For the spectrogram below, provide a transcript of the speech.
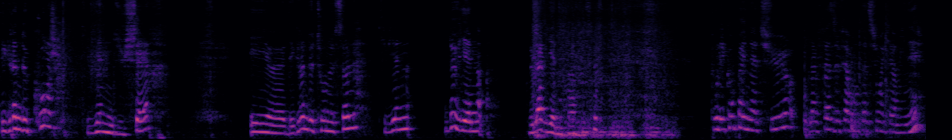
Des graines de courge qui viennent du Cher. Et euh, des graines de tournesol viennent de Vienne, de la Vienne. Pour les campagnes nature, la phase de fermentation est terminée.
